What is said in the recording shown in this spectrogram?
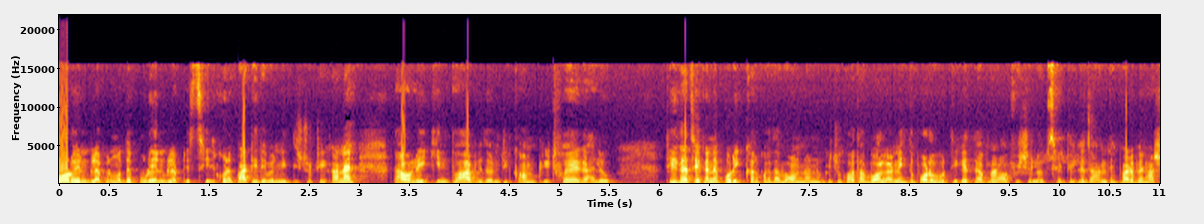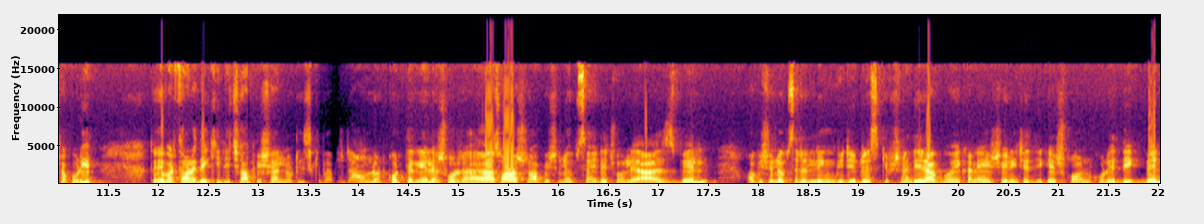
বড় এনভেলপের মধ্যে পুরো এনভেলপটি সিল করে পাঠিয়ে দেবেন নির্দিষ্ট ঠিকানায়, তাহলেই কিন্তু আবেদনটি কমপ্লিট হয়ে গেল। ঠিক আছে, এখানে পরীক্ষার কথা বা অন্যান্য কিছু কথা বলা নেই, তো পরবর্তী ক্ষেত্রে আপনারা অফিসিয়াল ওয়েবসাইট থেকে জানতে পারবেন, আশা করি। তো এবার তাহলে দেখিয়ে দিচ্ছি অফিসিয়াল নোটিশ কীভাবে ডাউনলোড করতে গেলে সরাসরি অফিসিয়াল ওয়েবসাইটে চলে আসবেন। অফিসিয়াল ওয়েবসাইটের লিঙ্ক ভিডিও ডেসক্রিপশানে দিয়ে রাখব। এখানে এসে নিচের দিকে স্কল করে দেখবেন।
